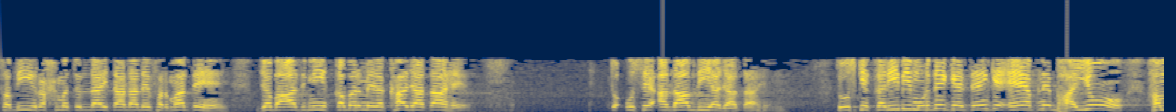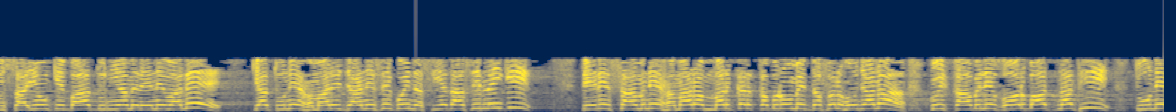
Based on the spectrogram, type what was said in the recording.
صبی رحمت اللہ تعالی فرماتے ہیں، جب آدمی قبر میں رکھا جاتا ہے تو اسے عذاب دیا جاتا ہے۔ تو اس کے قریبی مردے کہتے ہیں کہ اے اپنے بھائیوں، ہمسایوں کے بعد دنیا میں رہنے والے، کیا تو نے ہمارے جانے سے کوئی نصیحت حاصل نہیں کی؟ تیرے سامنے ہمارا مر کر قبروں میں دفن ہو جانا کوئی قابل غور بات نہ تھی۔ تو نے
